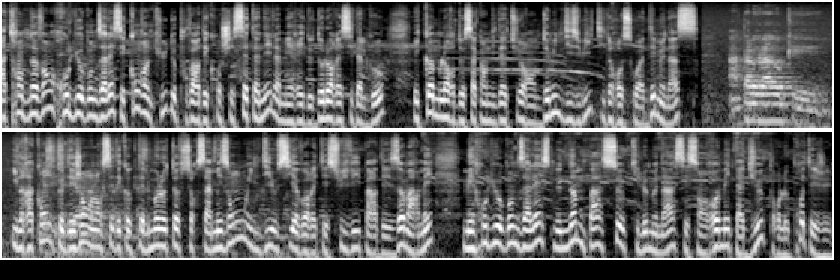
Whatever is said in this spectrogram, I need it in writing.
À 39 ans, Julio González est convaincu de pouvoir décrocher cette année la mairie de Dolores Hidalgo et comme lors de sa candidature en 2018, il reçoit des menaces. Il raconte que des gens ont lancé des cocktails Molotov sur sa maison. Il dit aussi avoir été suivi par des hommes armés. Mais Julio González ne nomme pas ceux qui le menacent et s'en remet à Dieu pour le protéger.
